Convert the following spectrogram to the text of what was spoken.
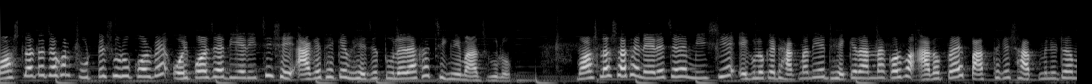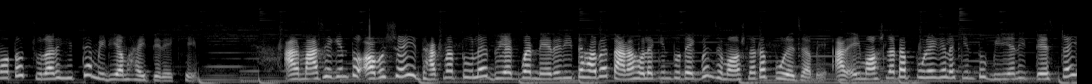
মশলাটা যখন ফুটতে শুরু করবে, ওই পর্যায়ে দিয়ে দিচ্ছি সেই আগে থেকে ভেজে তুলে রাখা চিংড়ি মাছগুলো। মশলার সাথে নেড়ে চেড়ে মিশিয়ে এগুলোকে ঢাকনা দিয়ে ঢেকে রান্না করব আরও প্রায় পাঁচ থেকে সাত মিনিটের মতো চুলার হিটটা মিডিয়াম হাইতে রেখে। আর মাঝে কিন্তু অবশ্যই ঢাকনা তুলে দুই একবার নেড়ে দিতে হবে, তা না হলে কিন্তু দেখবেন যে মশলাটা পুড়ে যাবে। আর এই মশলাটা পুড়ে গেলে কিন্তু বিরিয়ানির টেস্টটাই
